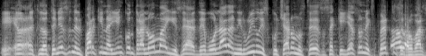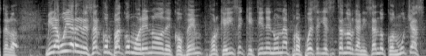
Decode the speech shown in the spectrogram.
eh, eh, lo tenías en el parking ahí en Contraloma y, o sea, de volada ni ruido y escucharon ustedes, o sea, que ya son expertos en robárselos. Mira, voy a regresar con Paco Moreno de COFEM porque dice que tienen una propuesta, ya se están organizando con muchas,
